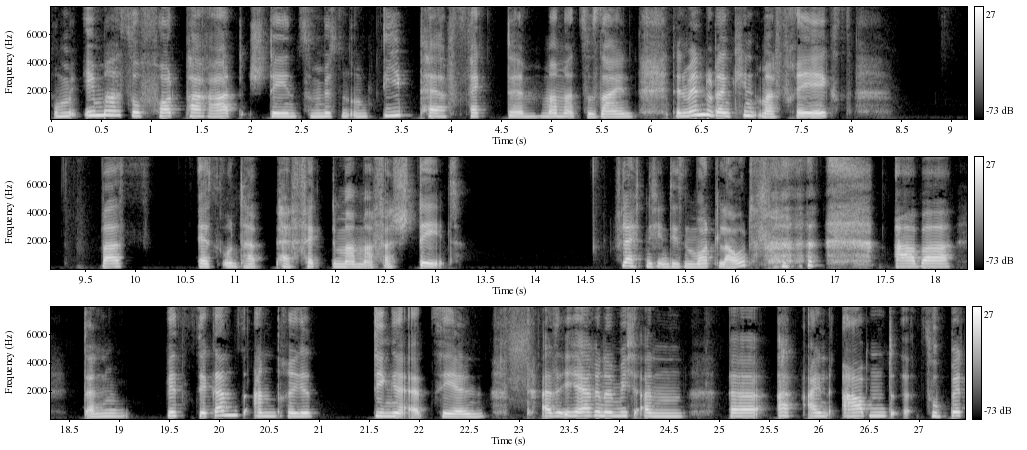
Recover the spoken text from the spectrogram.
um immer sofort parat stehen zu müssen, um die perfekte Mama zu sein. Denn wenn du dein Kind mal fragst, was es unter perfekte Mama versteht, vielleicht nicht in diesem Wortlaut, aber dann wird es dir ganz andere Dinge erzählen. Also ich erinnere mich an äh, ein Abend äh, zu Bett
